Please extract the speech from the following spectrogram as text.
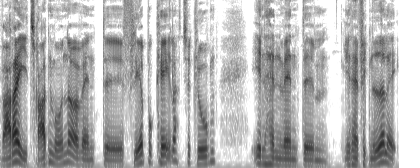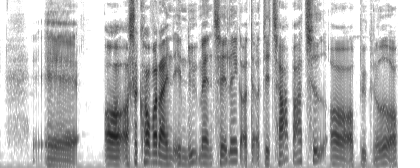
var der i 13 måneder og vandt øh, flere pokaler til klubben, end han, vandt, øh, end han fik nederlag. Øh, og, og så kommer der en, en ny mand til, ikke? Og, og det tager bare tid at, at bygge noget op.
